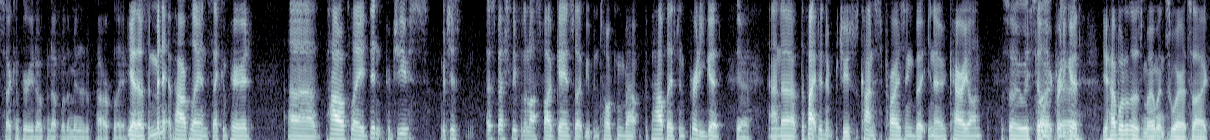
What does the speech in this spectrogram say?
second period opened up with a minute of power play. yeah, there was a minute of power play in the second period. Uh, power play didn't produce, which is especially for the last five games, like we've been talking about. The power play's been pretty good. Yeah. And uh, the fact it didn't produce was kind of surprising, but you know, carry on. So it's still like, look pretty uh, good. You have one of those moments where it's like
